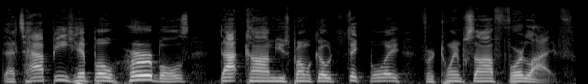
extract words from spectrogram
That's happyhippoherbals.com. Use promo code ThickBoy for 20% off for life.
